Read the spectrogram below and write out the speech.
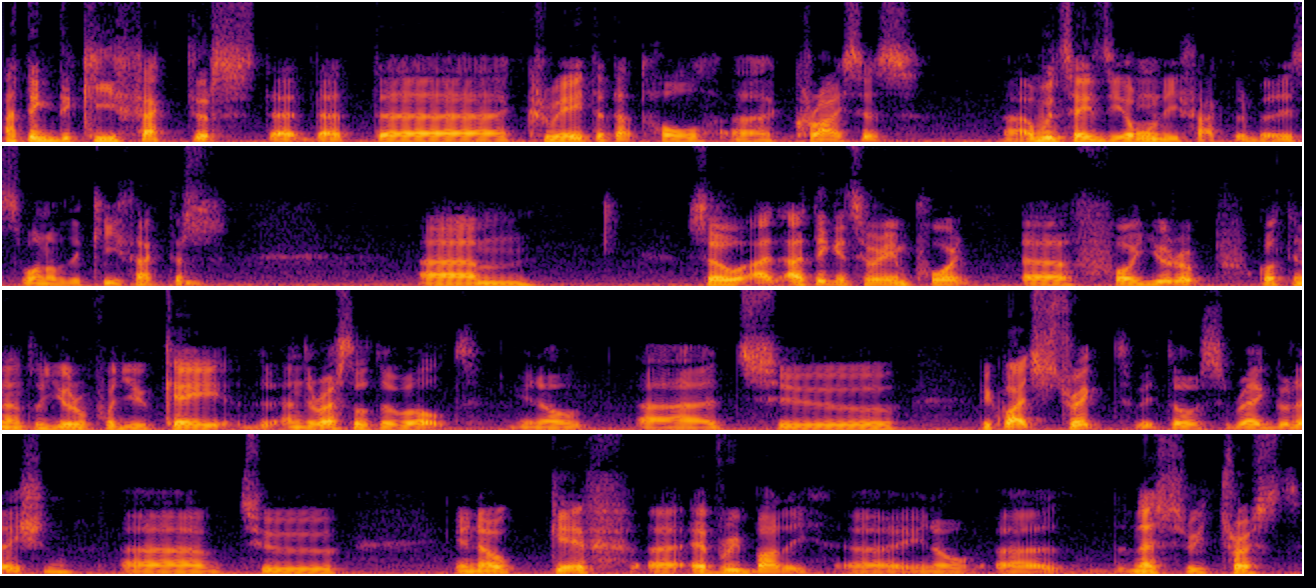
I think, the key factors that that uh, created that whole uh, crisis. I wouldn't say it's the only factor, but it's one of the key factors. Um, so I, I, think it's very important uh, for Europe, continental Europe, for the UK and the rest of the world, you know, to be quite strict with those regulations uh, to, you know, give uh, everybody, uh, you know, uh, the necessary trust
